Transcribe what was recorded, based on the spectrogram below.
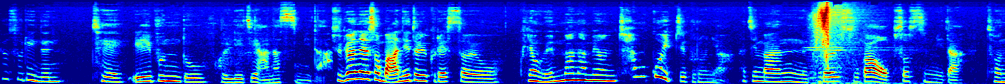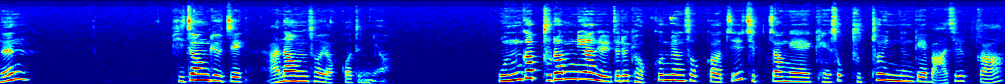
사표 수리는 채 1분도 걸리지 않았습니다. 주변에서 많이들 그랬어요. 그냥 웬만하면 참고 있지 그러냐. 하지만 그럴 수가 없었습니다. 저는 비정규직 아나운서였거든요. 온갖 불합리한 일들을 겪으면서까지 직장에 계속 붙어 있는 게 맞을까?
